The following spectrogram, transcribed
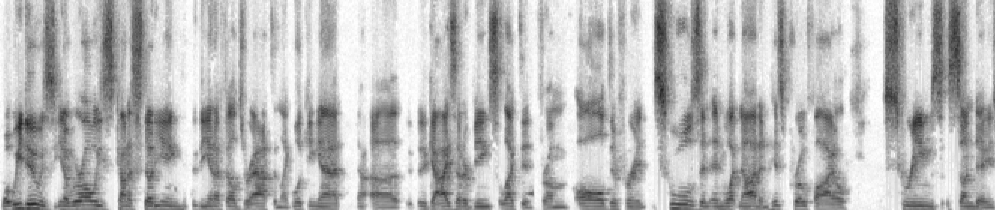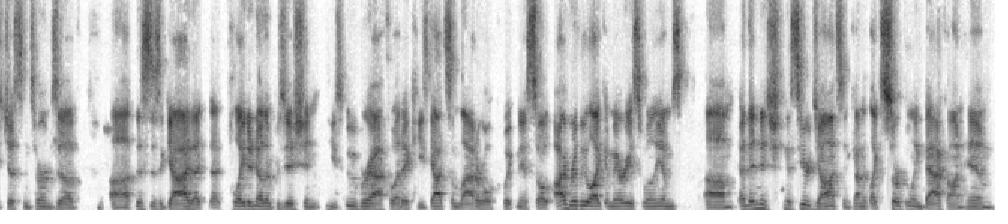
what we do is, you know, we're always kind of studying the NFL draft and like looking at uh, the guys that are being selected from all different schools and, and whatnot. And his profile screams Sundays just in terms of uh, this is a guy that, that played another position. He's uber athletic. He's got some lateral quickness. So I really like Amarius Williams. Um, and then Nasir Johnson, kind of like circling back on him.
